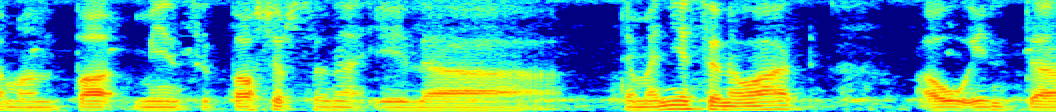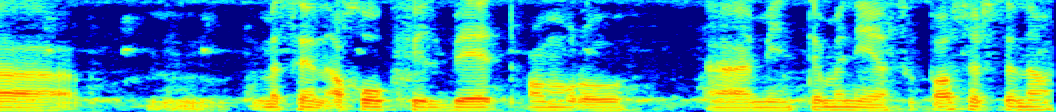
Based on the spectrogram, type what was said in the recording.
18 من 16 سنة إلى 8 سنوات. أو أنت مثلا أخوك في البيت عمره آه، من 8 16 سنة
